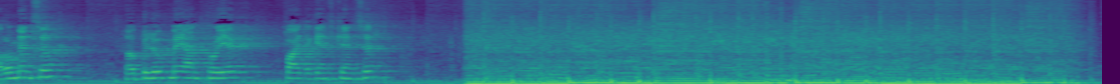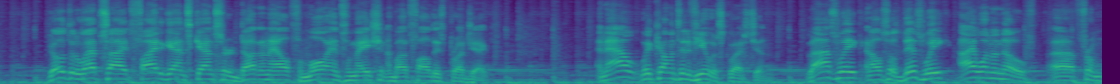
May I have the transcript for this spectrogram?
Hallo mensen, helpen jullie ook mee aan het project Fight Against Cancer? Go to the website fightagainstcancer.nl for more information about Faldir's project. And now we're coming to the viewer's question. Last week and also this week I want to know uh, from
